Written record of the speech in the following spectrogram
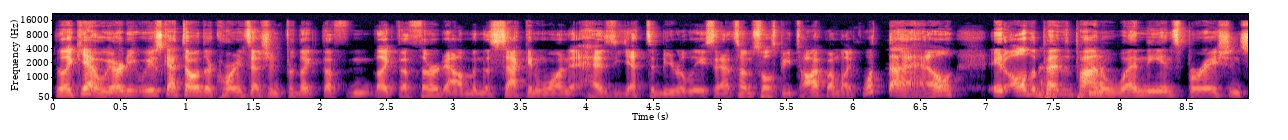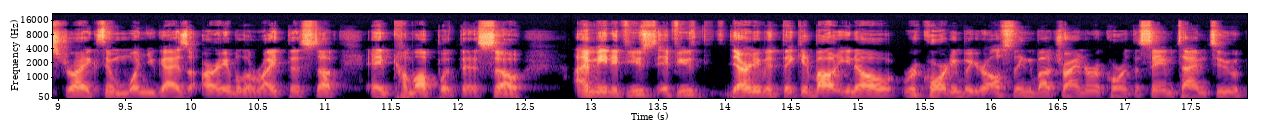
They're like, yeah, we already, we just got done with the recording session for like the, like the third album and the second one has yet to be released. And that's what I'm supposed to be talking about. I'm like, what the hell? It all depends upon when the inspiration strikes and when you guys are able to write this stuff and come up with this. So, I mean, if you, if you they aren't even thinking about, you know, recording, but you're also thinking about trying to record at the same time too,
